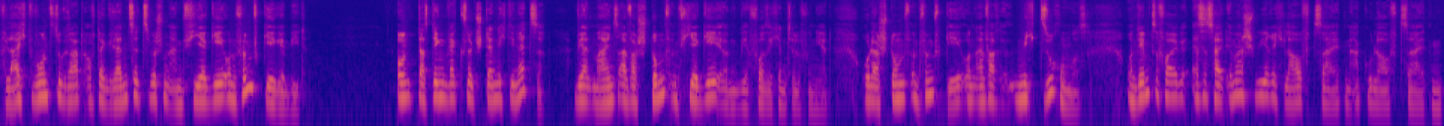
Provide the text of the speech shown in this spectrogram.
Vielleicht wohnst du gerade auf der Grenze zwischen einem 4G und 5G-Gebiet. Und das Ding wechselt ständig die Netze während meins einfach stumpf im 4G irgendwie vor sich hin telefoniert. Oder stumpf im 5G und einfach nicht suchen muss. Und demzufolge, es ist halt immer schwierig, Laufzeiten, Akkulaufzeiten,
